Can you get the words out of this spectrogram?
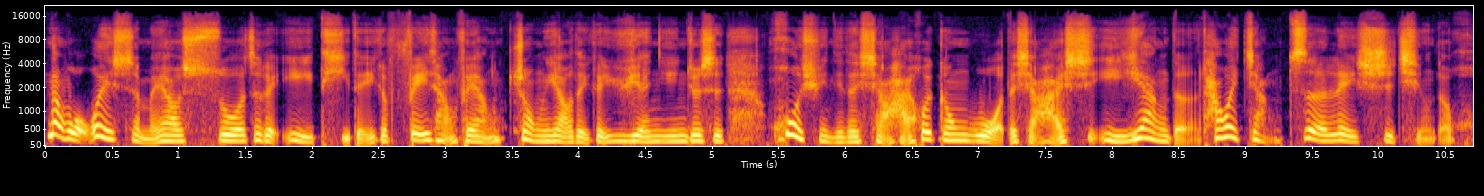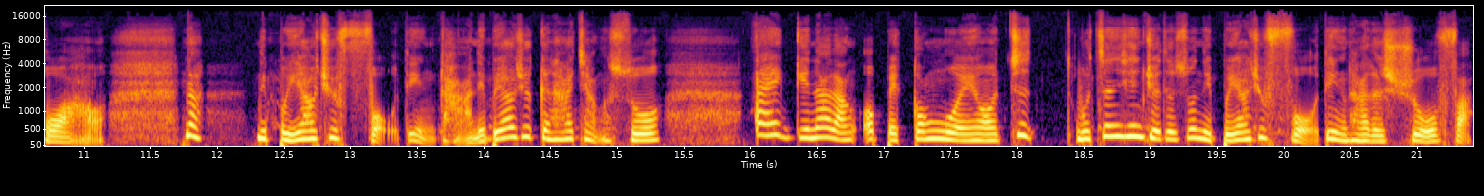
那我为什么要说这个议题的一个非常非常重要的一个原因，就是或许你的小孩会跟我的小孩是一样的，他会讲这类事情的话哦。那你不要去否定他，你不要去跟他讲说。哎，给那人哦，别恭维哦，这我真心觉得说，你不要去否定他的说法。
